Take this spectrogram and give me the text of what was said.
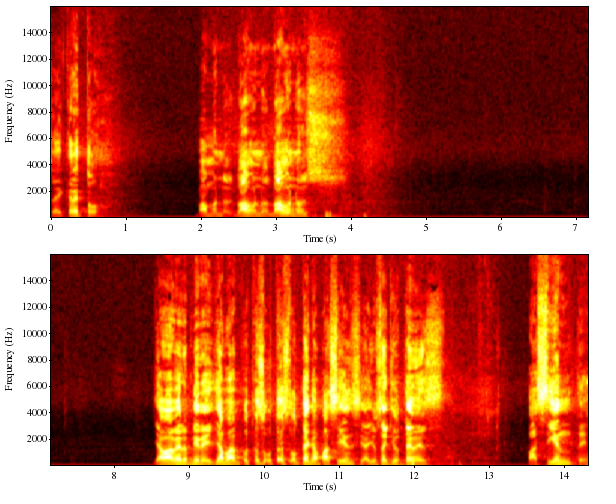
Secreto. Vámonos, vámonos, vámonos. Ya va a ver, mire, ya va, usted, usted no tenga paciencia. Yo sé que usted es paciente.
